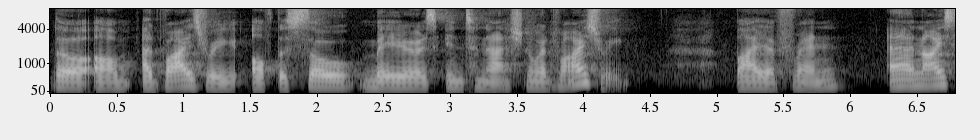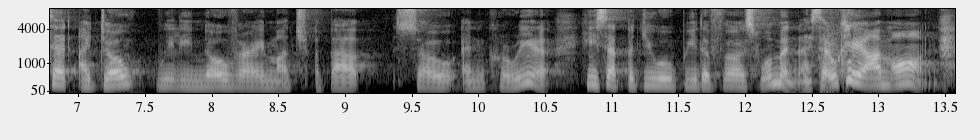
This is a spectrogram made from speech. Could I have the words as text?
the um, advisory of the Seoul Mayors International Advisory by a friend and I said, I don't really know very much about Seoul and Korea. He said, but you will be the first woman. I said, okay, I'm on.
